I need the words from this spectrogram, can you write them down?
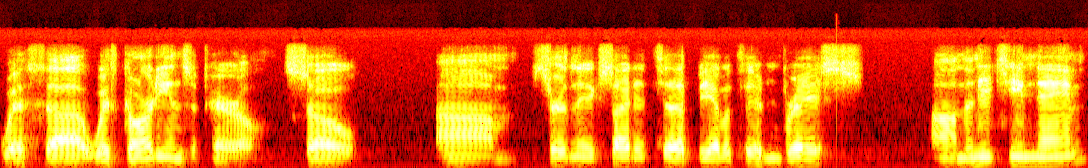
with uh, with Guardians apparel. So um, certainly excited to be able to embrace um, the new team name.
